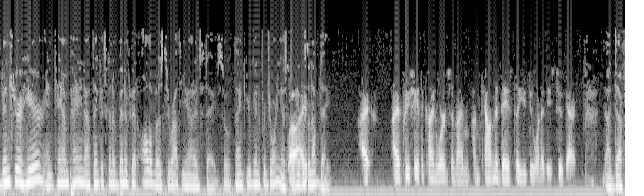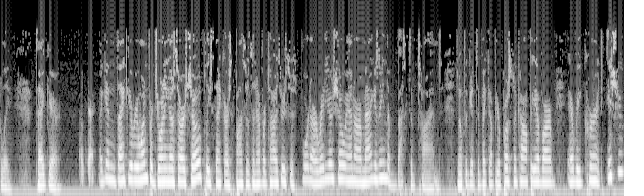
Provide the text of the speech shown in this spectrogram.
venture here and campaign. I think it's going to benefit all of us throughout the United States. So, thank you again for joining us well, to give I, us an update. I I appreciate the kind words, and I'm I'm counting the days till you do one of these too, Gary. Uh, definitely. Take care. Okay. Again, thank you everyone for joining us our show. Please thank our sponsors and advertisers who support our radio show and our magazine, The Best of Times. Don't forget to pick up your personal copy of our every current issue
